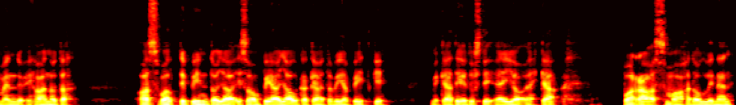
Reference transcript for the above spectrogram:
mennyt ihan noita asfalttipintoja isompia jalkakäytäviä pitkin, mikä tietysti ei ole ehkä paras mahdollinen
